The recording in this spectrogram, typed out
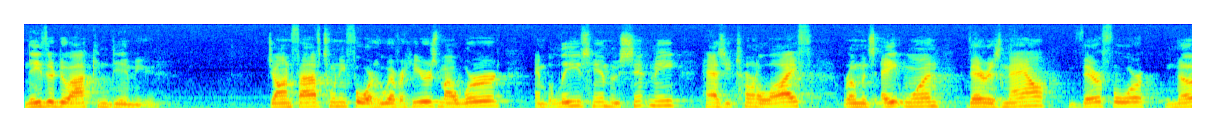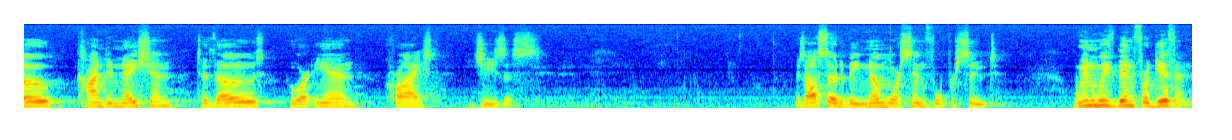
Neither do I condemn you. John 5 24, whoever hears my word and believes him who sent me has eternal life. Romans 8 1. There is now, therefore, no condemnation to those who are in Christ Jesus. There's also to be no more sinful pursuit. When we've been forgiven,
